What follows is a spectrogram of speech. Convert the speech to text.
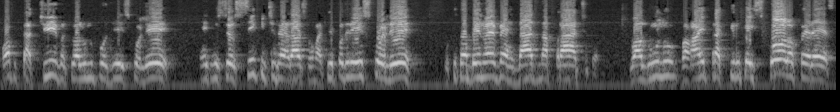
optativa, que o aluno podia escolher entre os seus cinco itinerários formativos, poderia escolher, o que também não é verdade na prática. O aluno vai para aquilo que a escola oferece,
